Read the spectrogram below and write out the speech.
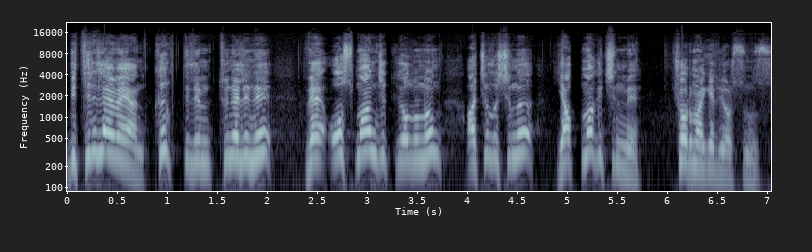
bitirilemeyen 40 dilim tünelini ve Osmancık yolunun açılışını yapmak için mi Çorum'a geliyorsunuz?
